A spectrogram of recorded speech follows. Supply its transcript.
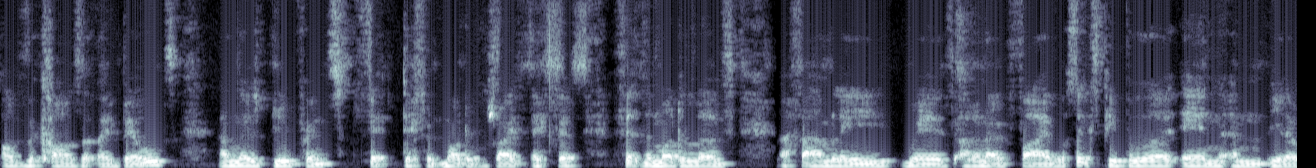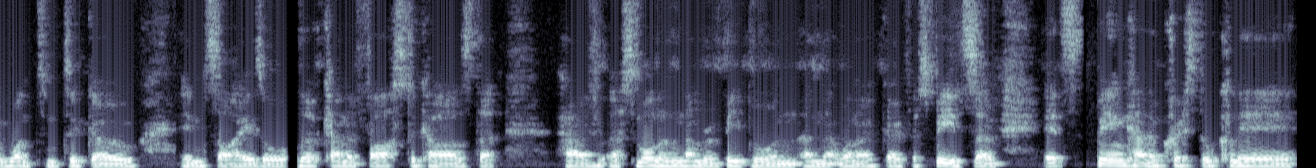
of the cars that they build, and those blueprints fit different models, right? They fit fit the model of a family with I don't know five or six people in, and you know wanting to go in size, or the kind of faster cars that have a smaller number of people and, and that want to go for speed. So it's being kind of crystal clear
